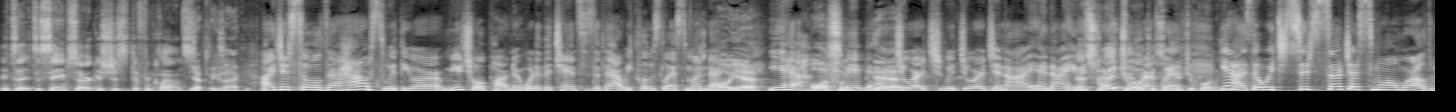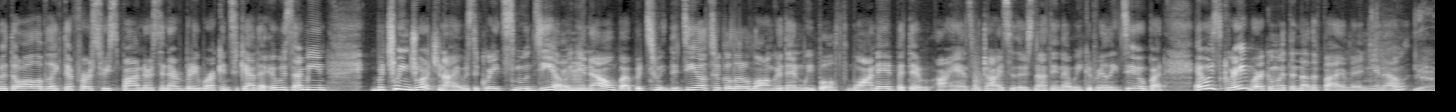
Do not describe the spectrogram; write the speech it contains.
It's a it's the same circus, just different clowns. Yep, exactly. I just sold a house with your mutual partner. What are the chances of that? We closed last Monday. Oh, yeah? Yeah. Awesome. Uh, Yeah. George with George and I, and I he That's was great right, to George work is with. mutual partner. Yeah, Yeah. so it's just such a small world with all of like the first responders and everybody working together. It was, I mean, between George and I, it was a great smooth deal, Mm-hmm. you know. But between the deal took a little longer than we both wanted, but there, our hands were tied, so there's nothing that we could really do. But it was great working with another fireman, you know. Yeah,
